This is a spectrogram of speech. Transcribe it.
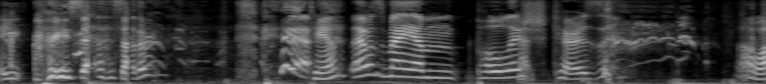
are you are you sou- southern? Tim? That was my um Polish cousin. Oh wow,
